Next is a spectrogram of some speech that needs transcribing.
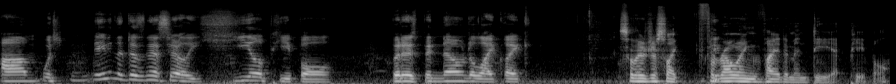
um, which maybe that doesn't necessarily heal people, but has been known to like like So they're just like throwing vitamin D at people.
